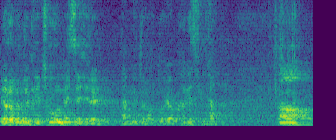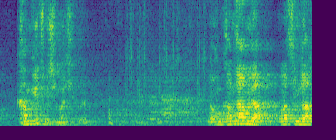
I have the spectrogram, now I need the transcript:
여러분들께 좋은 메시지를 남기도록 노력하겠습니다. 어, 감기 조심하시고요. 너무 감사합니다. 고맙습니다.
